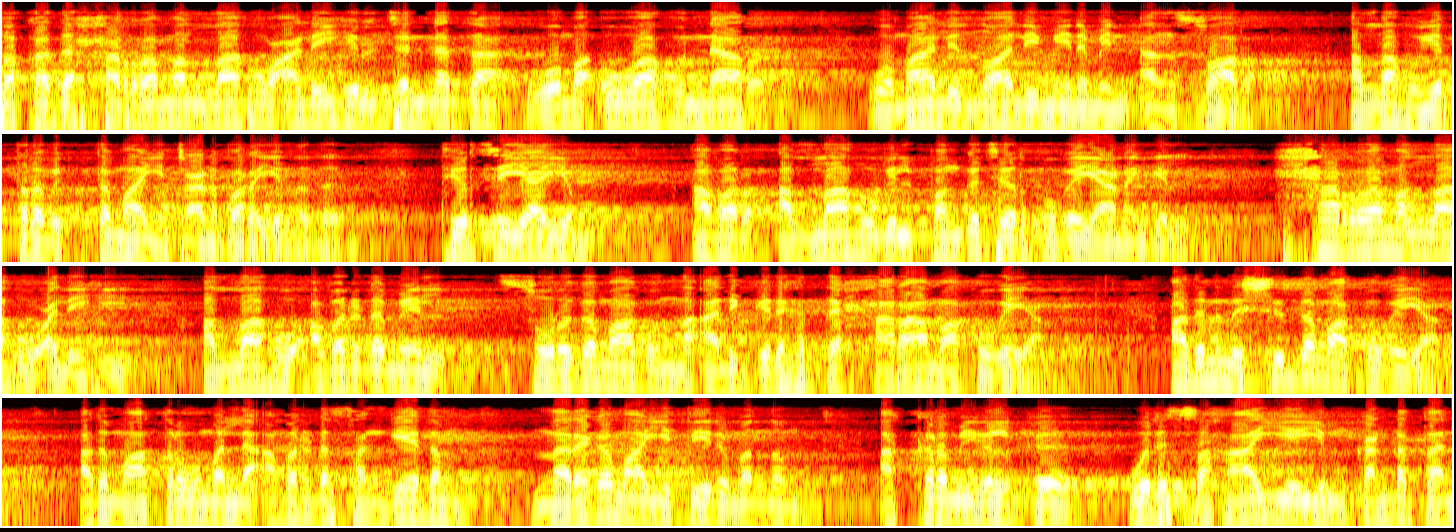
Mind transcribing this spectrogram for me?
ഫഖദ് ഹറമല്ലാഹു അലൈഹിൽ ജന്നത ഒമ ഉവാഹുന്നാർ ഒമാലിൻ അൻസ്വാർ. അള്ളാഹു എത്ര വ്യക്തമായിട്ടാണ് പറയുന്നത്. തീർച്ചയായും അവർ അള്ളാഹുവിൽ പങ്കുചേർക്കുകയാണെങ്കിൽ ഹറമല്ലാഹു അലിഹി അള്ളാഹു അവരുടെ മേൽ സ്വർഗമാകുന്ന അനുഗ്രഹത്തെ ഹറാമാക്കുകയാണ്. അതിന് നിഷിദ്ധമാക്കുകയാണ്. അത് മാത്രവുമല്ല അവരുടെ സങ്കേതം നരകമായി തീരുമെന്നും അക്രമികൾക്ക് ഒരു സഹായിയെയും കണ്ടെത്താൻ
